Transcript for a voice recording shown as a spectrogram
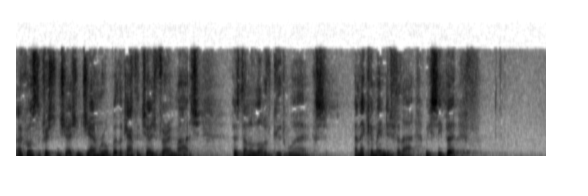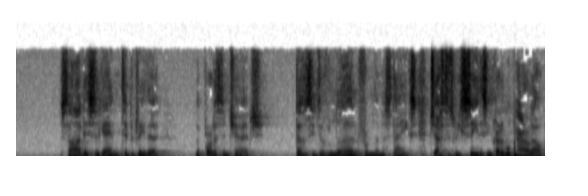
And of course, the Christian Church in general, but the Catholic Church very much has done a lot of good works. And they're commended for that, we see. But Sardis, again, typically the, the Protestant church, doesn't seem to have learned from the mistakes. Just as we see this incredible parallel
